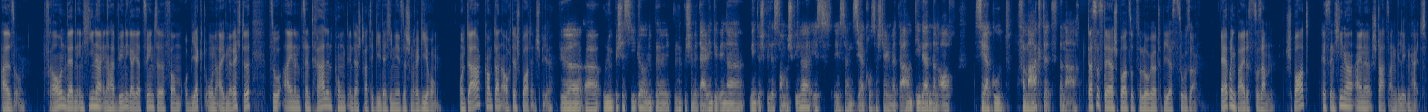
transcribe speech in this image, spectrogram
Also, Frauen werden in China innerhalb weniger Jahrzehnte vom Objekt ohne eigene Rechte zu einem zentralen Punkt in der Strategie der chinesischen Regierung. Und da kommt dann auch der Sport ins Spiel. Für äh, olympische Sieger, Olympi olympische Medaillengewinner, Winterspiele, Sommerspiele ist, ist ein sehr großer Stellenwert da und die werden dann auch sehr gut vermarktet danach. Das ist der Sportsoziologe Tobias Zuser. Er bringt beides zusammen. Sport ist in China eine Staatsangelegenheit.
